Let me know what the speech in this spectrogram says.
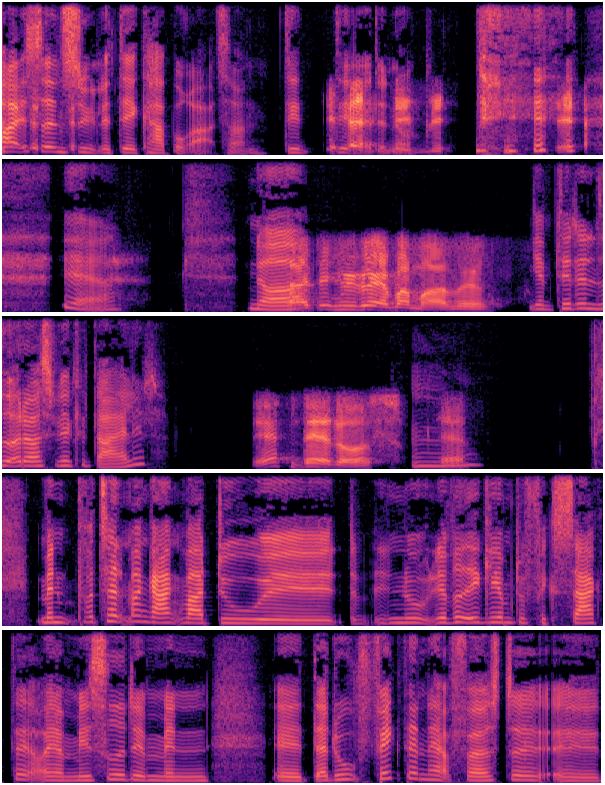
Højst sandsynligt, det er karburatoren. Det, det er det nok. nemlig. Ja. Nå, Nej, det hygger jeg mig meget med. Jamen det der lyder da også virkelig dejligt. Ja, det er det også. Mm. Ja. Men fortæl mig en gang, var du... Øh, nu, jeg ved ikke lige, om du fik sagt det, og jeg missede det, men øh, da du fik den her første øh,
